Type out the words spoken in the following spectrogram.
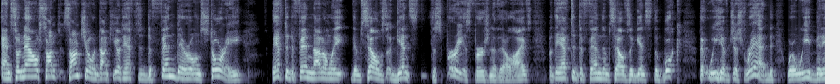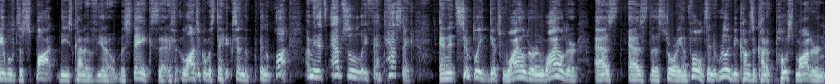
And so now San- Sancho and Don Quixote have to defend their own story. They have to defend not only themselves against the spurious version of their lives, but they have to defend themselves against the book that we have just read, where we've been able to spot these kind of you know mistakes, uh, logical mistakes in the in the plot. I mean, it's absolutely fantastic and it simply gets wilder and wilder as as the story unfolds. And it really becomes a kind of postmodern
